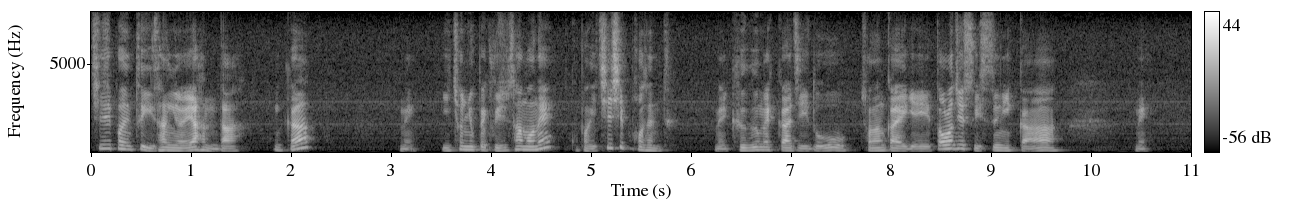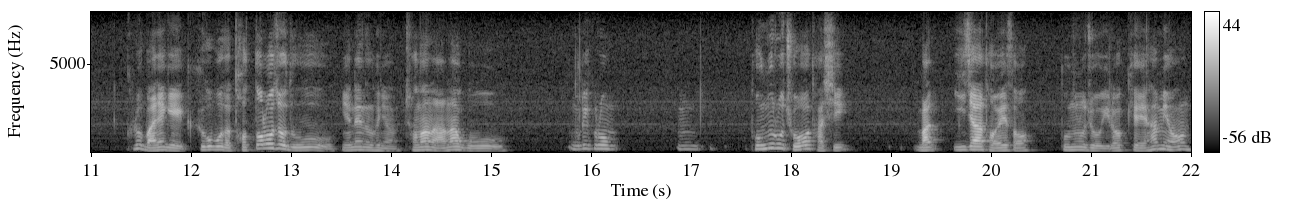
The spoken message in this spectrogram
70% 이상이어야 한다. 그러니까 네, 2693원에 곱하기 70% 네, 그 금액까지도 전환가액이 떨어질 수 있으니까 그리고 만약에 그거보다 더 떨어져도 얘네는 그냥 전환 안 하고 우리 그럼 음, 돈으로 줘 다시. 이자 더해서 돈으로 줘 이렇게 하면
